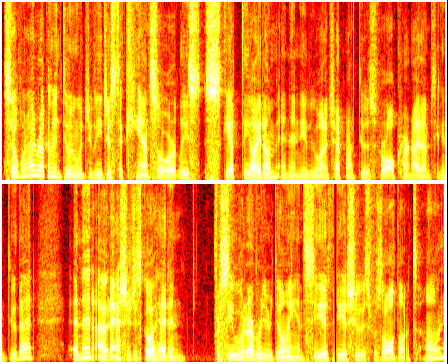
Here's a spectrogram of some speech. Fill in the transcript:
So what I'd recommend doing would be just to cancel or at least skip the item and then if you want to check mark do this for all current items you can do that. And then I would actually just go ahead and proceed whatever you're doing and see if the issue is resolved on its own.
